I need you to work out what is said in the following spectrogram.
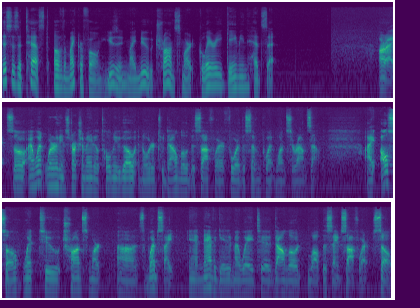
This is a test of the microphone using my new TronSmart Glary gaming headset. Alright, so I went where the instruction manual told me to go in order to download the software for the 7.1 surround sound. I also went to TronSmart's uh, website and navigated my way to download, well, the same software. So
